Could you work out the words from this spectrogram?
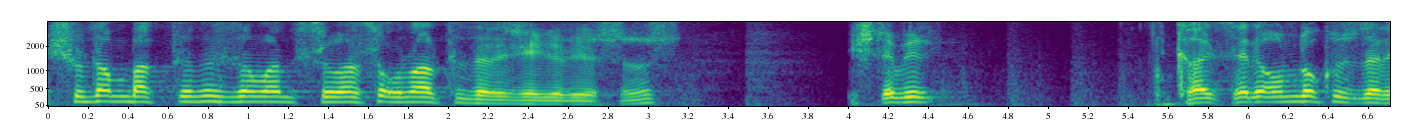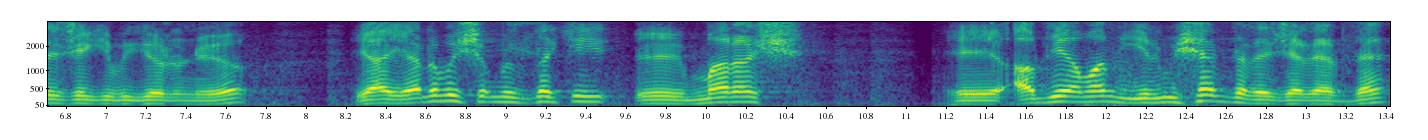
şuradan baktığınız zaman Sivas'ı 16 derece görüyorsunuz. İşte bir Kayseri 19 derece gibi görünüyor. Ya yanı başımızdaki e, Maraş, e, Adıyaman 20'şer derecelerde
